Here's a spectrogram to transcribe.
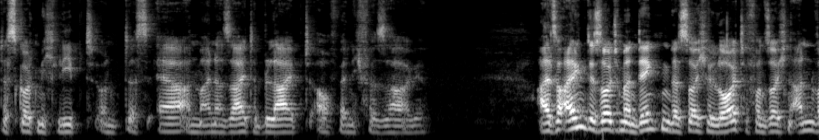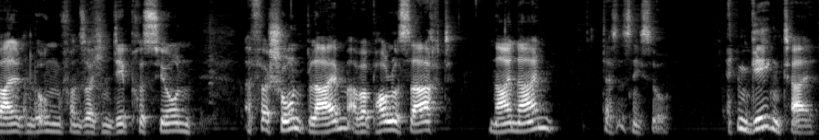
dass Gott mich liebt und dass er an meiner Seite bleibt, auch wenn ich versage. Also eigentlich sollte man denken, dass solche Leute von solchen Anwandlungen, von solchen Depressionen äh, verschont bleiben, aber Paulus sagt, nein, nein, das ist nicht so. Im Gegenteil,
